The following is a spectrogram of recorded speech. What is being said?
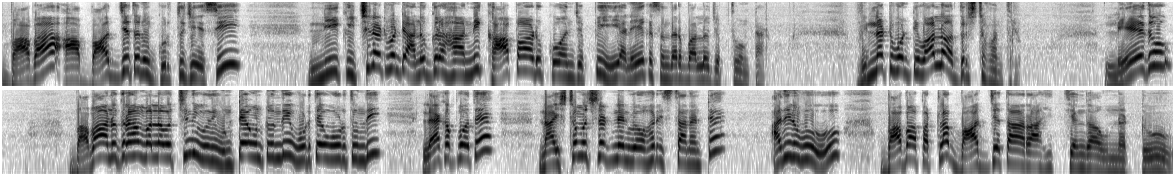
బాబా ఆ బాధ్యతను గుర్తు చేసి నీకు ఇచ్చినటువంటి అనుగ్రహాన్ని కాపాడుకో అని చెప్పి అనేక సందర్భాల్లో చెప్తూ ఉంటారు. విన్నటువంటి వాళ్ళు అదృష్టవంతులు. లేదు బాబా అనుగ్రహం వల్ల వచ్చింది ఇది ఉంటే ఉంటుంది ఊడితే ఊడుతుంది లేకపోతే నా ఇష్టం వచ్చినట్టు నేను వ్యవహరిస్తానంటే అది నువ్వు బాబా పట్ల బాధ్యతారాహిత్యంగా ఉన్నట్టు.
